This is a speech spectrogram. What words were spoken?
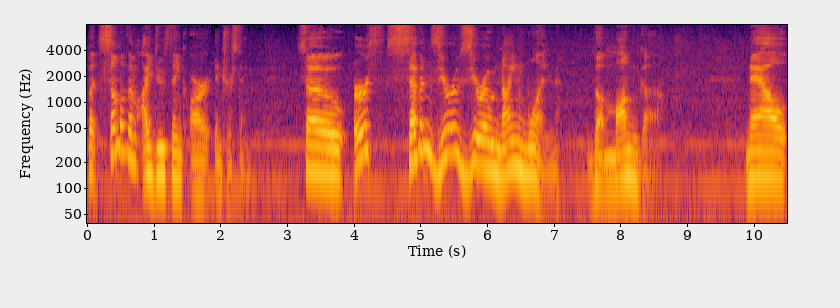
but some of them I do think are interesting. So, Earth 70091, the manga. Now,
